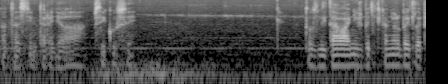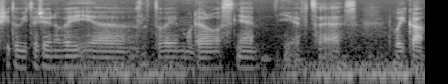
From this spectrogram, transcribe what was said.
no ten s tím tady dělá psikusy to zlítávání už by teďka mělo být lepší, to víte, že je nový uh, vzletový model vlastně IFCS 2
